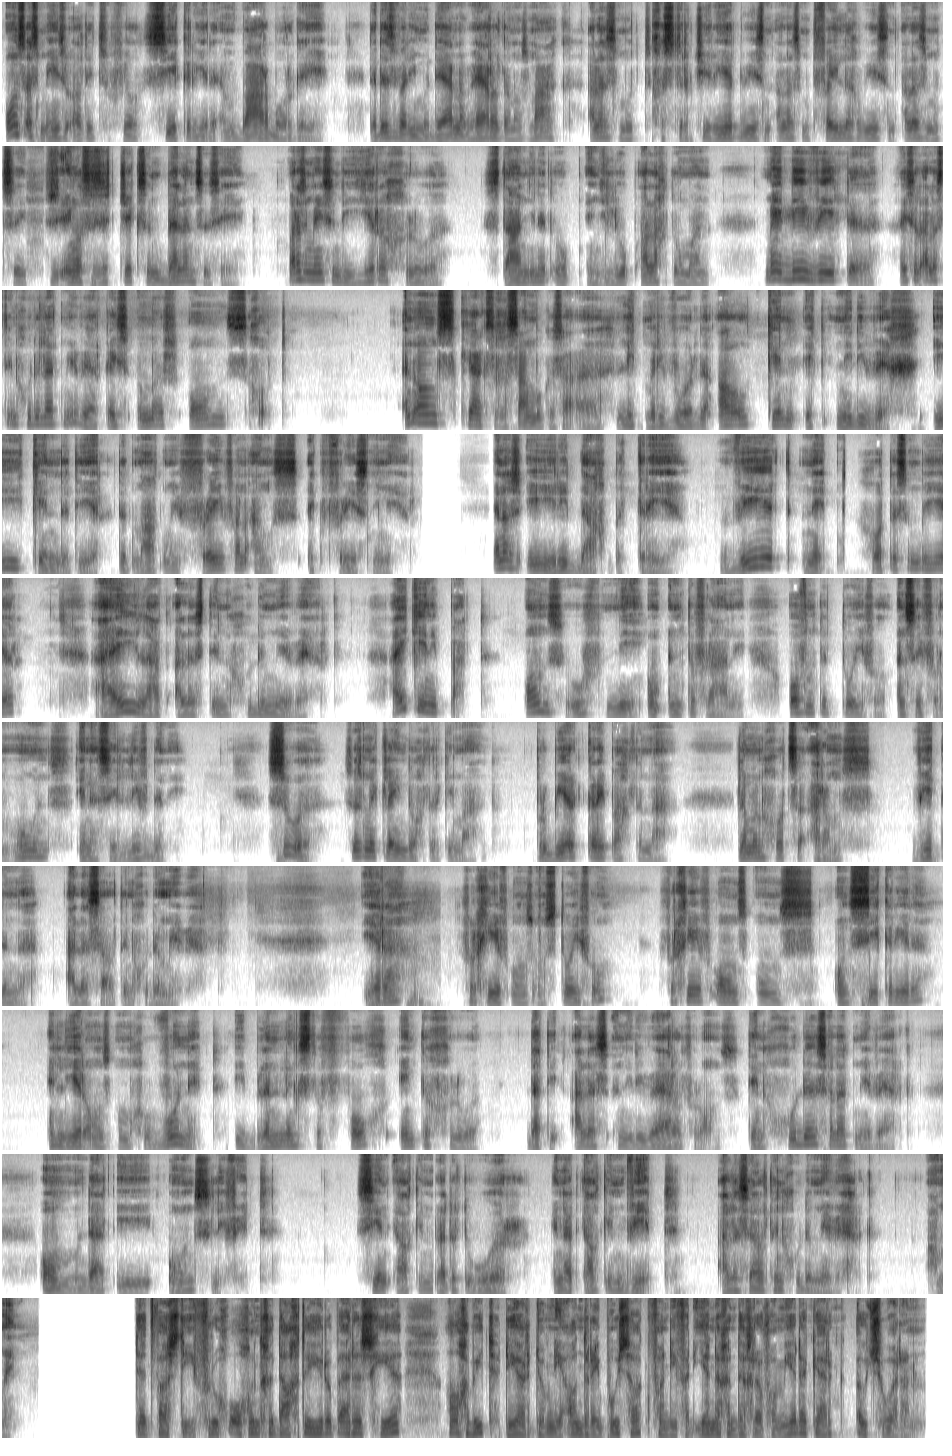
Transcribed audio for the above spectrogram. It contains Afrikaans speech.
Ons as mense wil altyd soveel sekerhede en waarborge hê. Dit is wat die moderne wêreld aan ons maak. Alles moet gestruktureerd wees en alles moet veilig wees en alles moet sê, soos Engels sê, checks and balances hê. Maar as mense in die Here glo, staan jy net op en jy loop alagtom aan met die wete, hy sal alles ten goeie laat meewerk. Hy's immers ons God. In ons kerk se gesangboek is daar 'n lied met die woorde: Al ken ek nie die weg, U ken dit, Heer. Dit maak my vry van angs. Ek vrees nie meer. En as u hierdie dag betree, weet net God is in beheer. Hy laat alles ten goeie meewerk. Hy ken die pad. Ons hoef nie om in te vra nie of om te twyfel in sy vermoëns en in sy liefde nie. So, soos my kleindogtertjie maak, probeer kruip agterna. Klim in God se arms, wetende alles sal ten goeie meewerk. Here, vergeef ons ons twyfel Vergeef ons ons onsekerhede en leer ons om gewoon net u blindelings te volg en te glo dat u alles in hierdie wêreld vir ons ten goeie sal laat meewerk omdat u ons liefhet. Seën elkeen wat dit hoor en dat elkeen weet alles sal ten goeie meewerk. Amen. Dit was die vroegoggendgedagte hier op RSG, aangebied deur Dominee Andre Boesak van die Verenigde Gereformeerde Kerk Oudtshoorn.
